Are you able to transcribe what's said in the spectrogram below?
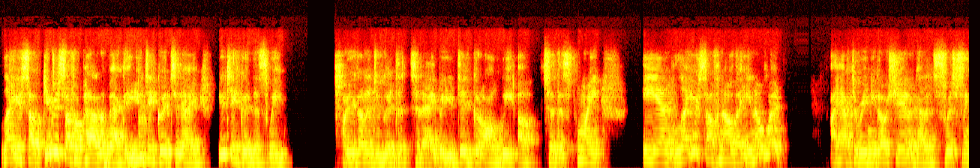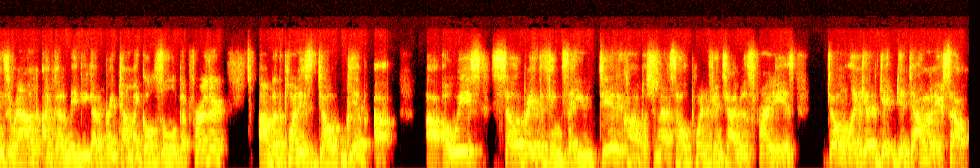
Let yourself give yourself a pat on the back that you did good today. You did good this week, or you're going to do good today, but you did good all week up to this point. And let yourself know that you know what, I have to renegotiate. I've got to switch things around. I've got to maybe got to break down my goals a little bit further. Um, but the point is, don't give up. Uh, always celebrate the things that you did accomplish, and that's the whole point of Fantabulous Friday: is don't like get, get, get down on yourself.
